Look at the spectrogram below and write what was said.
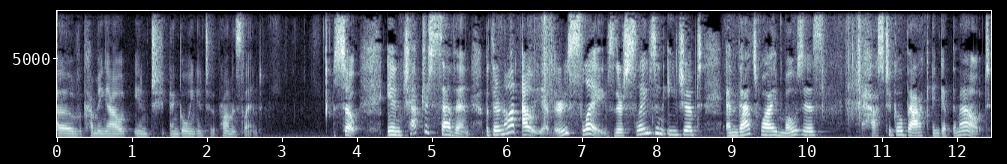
of coming out into and going into the promised land. So in chapter 7, but they're not out yet. They're slaves. They're slaves in Egypt, and that's why Moses has to go back and get them out.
